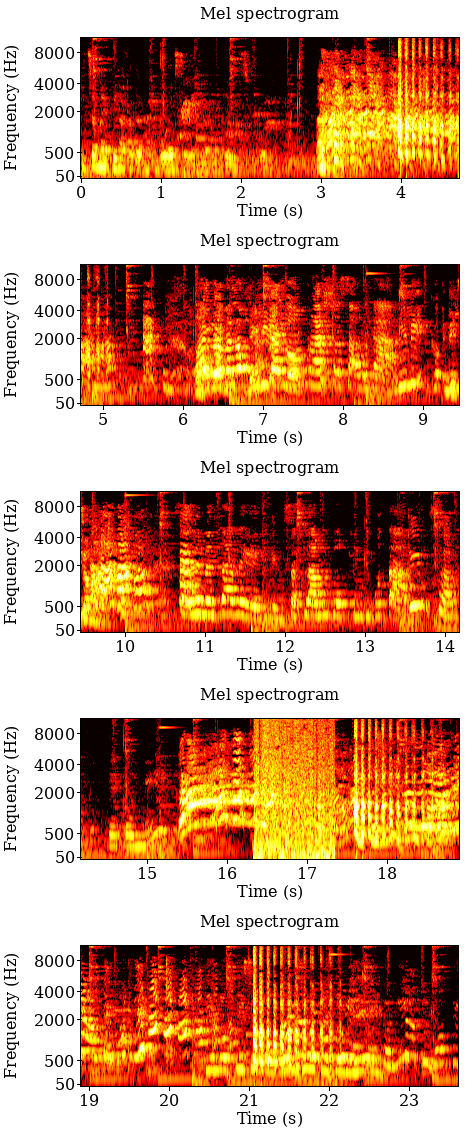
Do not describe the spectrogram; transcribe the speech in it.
Kitsa may pinakadaghang buhay sa inyo ng grade school. Ay, Dili sa ako. imong crush siya sa una. Dili ko, dili man. Sa elementary, sa slambok yung gibutan. Kinsa. Kay Tony? si mo pito ni. At Timothy?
